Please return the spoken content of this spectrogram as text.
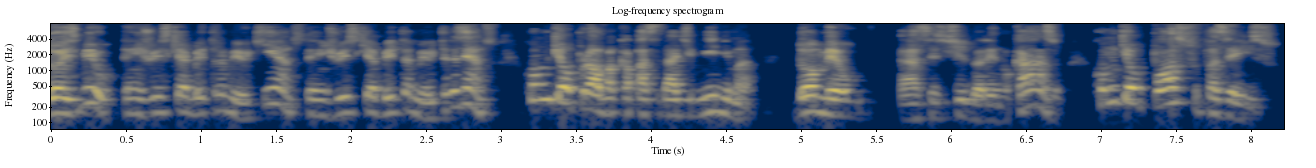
2 mil, tem juiz que arbitra 1.500, tem juiz que arbitra 1.300. Como que eu provo a capacidade mínima do meu assistido ali no caso? Como que eu posso fazer isso?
